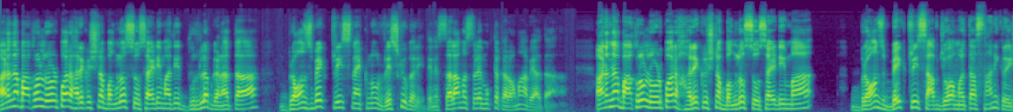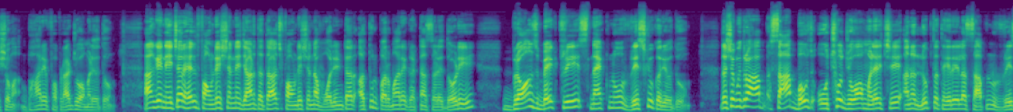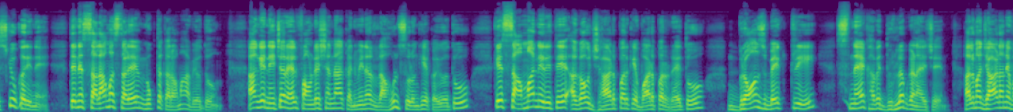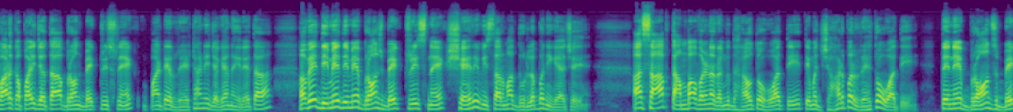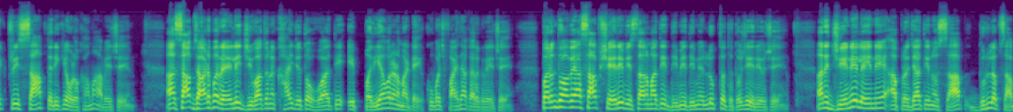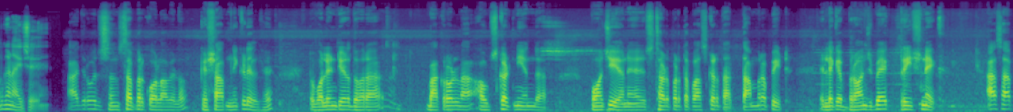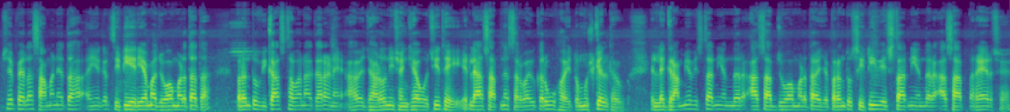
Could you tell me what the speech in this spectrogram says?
આણંદના Bakrol road પર હરેકૃષ્ણ બંગલો સોસાયટીમાંથી દુર્લભ ગણાતા બ્રોન્ઝબેક ટ્રી સ્નેકનું રેસ્ક્યુ કરી તેને સલામત સ્થળે મુક્ત કરવામાં આવ્યા હતા. આણંદના બાકરોલ રોડ પર હરેકૃષ્ણ બંગલો સોસાયટીમાં બ્રોન્ઝ બેક ટ્રી સાપ જોવા મળતા સ્થાનિક રહીશોમાં ભારે ફફડાટ જોવા મળ્યો હતો. આ અંગે નેચર હેલ્થ ફાઉન્ડેશનને જાણ થતાં જ ફાઉન્ડેશનના વોલેન્ટિયર અતુલ પરમારે ઘટના સ્થળે દોડી બ્રોન્ઝ બેક ટ્રી સ્નેકનું રેસ્ક્યુ કર્યું હતું. દર્શક મિત્રો, આ સાપ બહુ જ ઓછો જોવા મળે છે અને લુપ્ત થઈ રહેલા સાપનું રેસ્ક્યુ કરીને તેને સલામત સ્થળે મુક્ત કરવામાં આવ્યું હતું. આ અંગે નેચર હેલ્થ ફાઉન્ડેશનના કન્વીનર રાહુલ સોલંકીએ કહ્યું હતું કે, સામાન્ય રીતે અગાઉ ઝાડ પર કે વાડ પર રહેતું બ્રોન્ઝ બેક ટ્રી સ્નેક હવે દુર્લભ ગણાય છે. હાલમાં ઝાડ અને વાળ કપાઈ જતા બ્રોન્ઝ બેક ટ્રી સ્નેક માટે રહેઠાણની જગ્યા નહીં રહેતા. હવે ધીમે ધીમે બ્રોન્ઝ બેક ટ્રી સ્નેક શહેરી વિસ્તારમાં દુર્લભ બની ગયા છે. આ સાપ તાંબા વર્ણ રંગ ધરાવતો હોવાથી તેમજ ઝાડ પર રહેતો હોવાથી તેને બ્રોન્ઝ બેક ટ્રી સાપ તરીકે ઓળખવામાં આવે છે. આ સાપ ઝાડ પર રહેલી જીવાતોને ખાઈ જતો હોવાથી એ પર્યાવરણ માટે ખૂબ જ ફાયદાકારક રહે છે. પરંતુ હવે આ સાપ શહેરી વિસ્તારમાંથી ધીમે ધીમે લુપ્ત થતો જઈ રહ્યો છે અને જેને લઈને આ પ્રજાતિનો સાપ દુર્લભ સાપ ગણાય છે. આજ રોજ સંસ્થા પર કોલ આવેલો કે સાપ નીકળેલ છે. તો વોલેન્ટિયર દ્વારા બાકરોલના આઉટસ્કર્ટની અંદર પહોંચી અને સ્થળ પર તપાસ કરતા તામ્રપીઠ, એટલે કે બ્રોન્ઝબેક ટ્રી સ્નેક. આ સાપ છે પહેલાં સામાન્યતઃ અહીં આગળ સિટી એરિયામાં જોવા મળતા હતા, પરંતુ વિકાસ થવાના કારણે હવે ઝાડોની સંખ્યા ઓછી થઈ એટલે આ સાપને સર્વાઈવ કરવું હોય તો મુશ્કેલ થયું. એટલે ગ્રામ્ય વિસ્તારની અંદર આ સાપ જોવા મળતા હોય છે, પરંતુ સિટી વિસ્તારની અંદર આ સાપ રેર છે.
